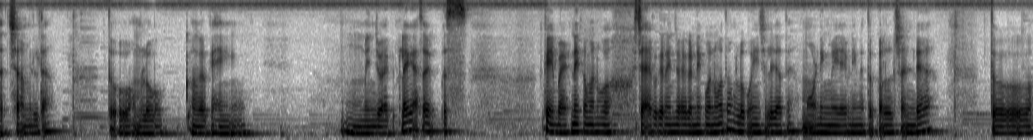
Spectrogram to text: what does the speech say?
अच्छा मिलता है। तो हम लोग अगर कहीं इन्जॉय लाइक ऐसा बस कहीं बैठने का मन हुआ, चाय वगैरह इन्जॉय करने का मन हुआ तो हम लोग वहीं चले जाते हैं। मॉर्निंग में या इवनिंग में तो कल संडे है। तो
